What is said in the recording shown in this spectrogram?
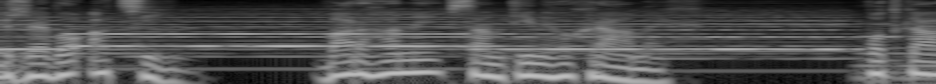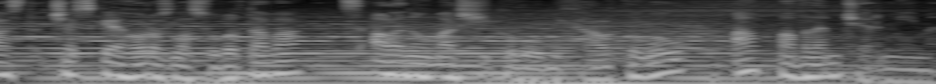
Dřevo a cín. Varhany v Santýnyho chrámech. Podcast Českého rozhlasu Vltava s Alenou Maršíkovou Michálkovou a Pavlem Černým.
